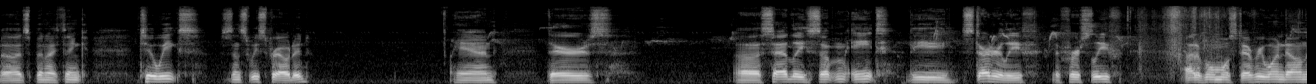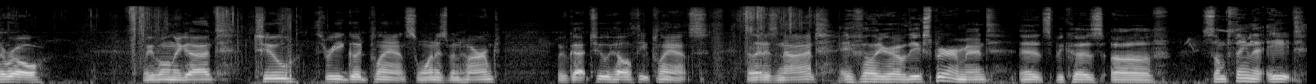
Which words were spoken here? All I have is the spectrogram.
Uh, it's been I think two weeks since we sprouted. And there's uh, sadly something ate the starter leaf, the first leaf out of almost everyone down the row. We've only got two, three good plants. One has been harmed. We've got two healthy plants. Now that is not a failure of the experiment. It's because of something that ate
